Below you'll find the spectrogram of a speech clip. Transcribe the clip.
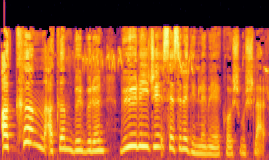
akın akın bülbülün büyüleyici sesini dinlemeye koşmuşlar.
